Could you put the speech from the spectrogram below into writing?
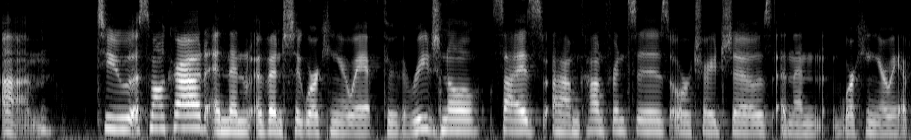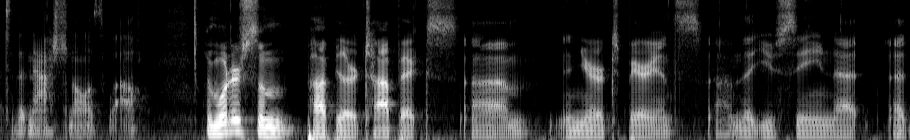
um, to a small crowd and then eventually working your way up through the regional size um, conferences or trade shows and then working your way up to the national as well. And what are some popular topics um, in your experience um, that you've seen at, at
